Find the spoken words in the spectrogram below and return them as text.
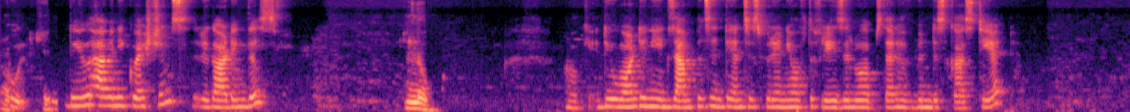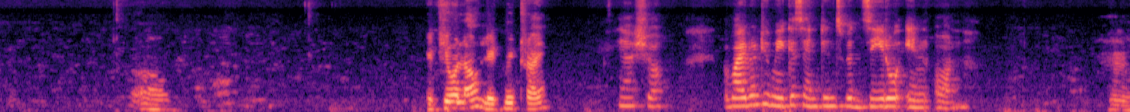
Cool. Okay. Do you have any questions regarding this? No. Okay. Do you want any example sentences for any of the phrasal verbs that have been discussed yet? Uh, if you allow, let me try. Yeah, sure. Why don't you make a sentence with zero in on? Hmm.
